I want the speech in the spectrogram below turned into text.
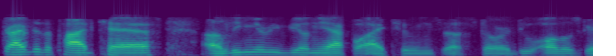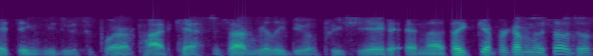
subscribe to the podcast, uh, leave me a review on the Apple iTunes uh, store, do all those great things we do to support our podcasters. I really do appreciate it. And uh, thanks again for coming to the show, Joseph.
